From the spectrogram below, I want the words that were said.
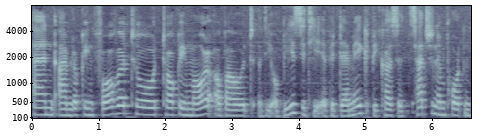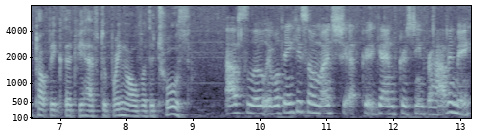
And I'm looking forward to talking more about the obesity epidemic because it's such an important topic that we have to bring over the truth. Absolutely. Well, thank you so much again, Christine, for having me.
